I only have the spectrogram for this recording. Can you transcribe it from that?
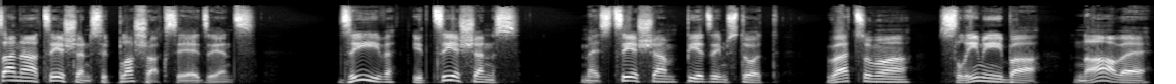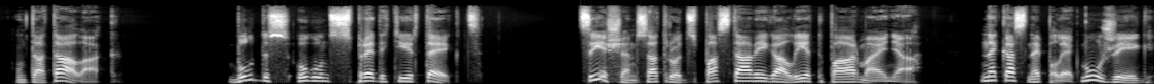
senā ciešanas ir plašāks jēdziens. Dzīve ir ciešanas, mēs ciešam piedzimstot, vecumā, slimībā, nāvē un tā tālāk. Budas uguns sprediķi ir teikts: Ciešanas atrodas pastāvīgā lietu pārmaiņā. Nekas nepaliek mūžīgi,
